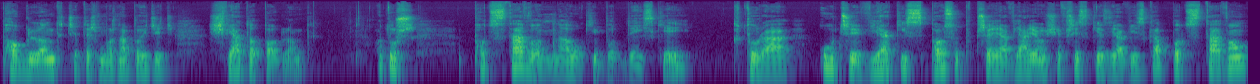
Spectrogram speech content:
pogląd, czy też można powiedzieć światopogląd. Otóż podstawą nauki buddyjskiej, która uczy, w jaki sposób przejawiają się wszystkie zjawiska, podstawą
